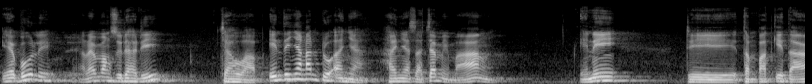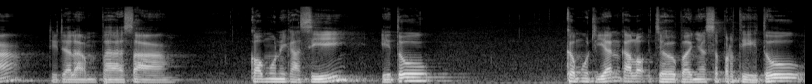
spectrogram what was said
ya boleh karena memang sudah dijawab. Intinya kan doanya hanya saja memang ini di tempat kita di dalam bahasa komunikasi itu kemudian kalau jawabannya seperti itu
